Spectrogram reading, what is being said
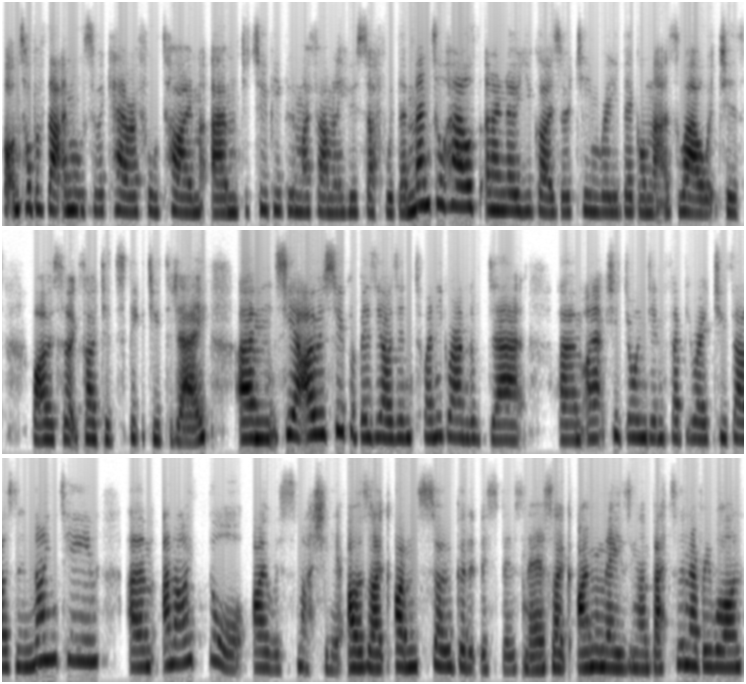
but on top of that, I'm also a carer full time um, to two people in my family who suffer with their mental health. And I know you guys are a team really big on that as well, which is why I was so excited to speak to you today. Um, so yeah, I was super busy. I was in 20 grand of debt. Um, I actually joined in February 2019 um, and I thought I was smashing it. I was like, I'm so good at this business. Like, I'm amazing. I'm better than everyone.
